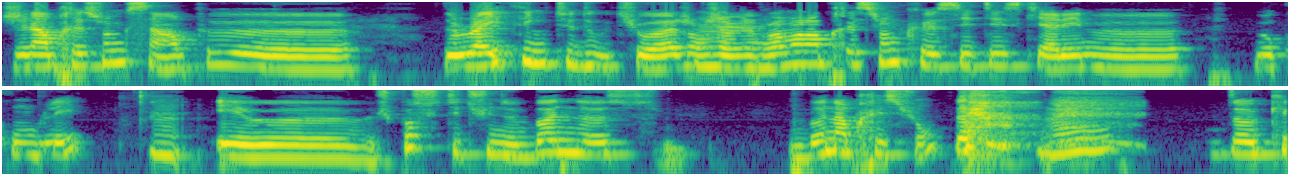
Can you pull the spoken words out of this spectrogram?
j'ai l'impression que c'est un peu euh, the right thing to do, tu vois. Genre, j'avais vraiment l'impression que c'était ce qui allait me, me combler. Mm. Et euh, je pense que c'était une bonne, une bonne impression. donc,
